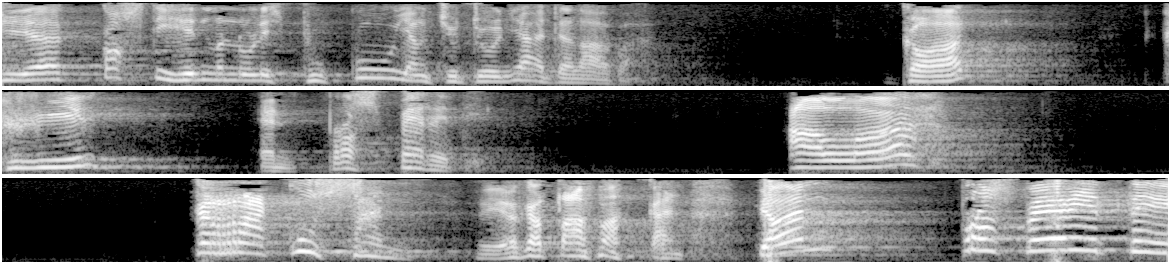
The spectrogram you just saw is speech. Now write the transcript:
dia Kostihin menulis buku yang judulnya adalah apa? God, Greed, and Prosperity. Allah, kerakusan, ya ketamakan, dan prosperity,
